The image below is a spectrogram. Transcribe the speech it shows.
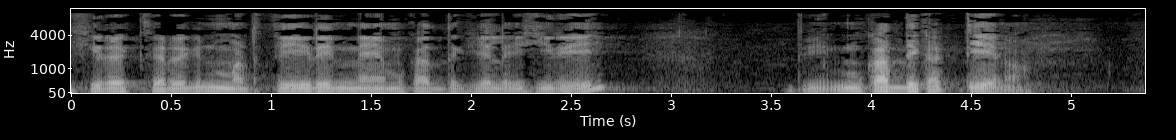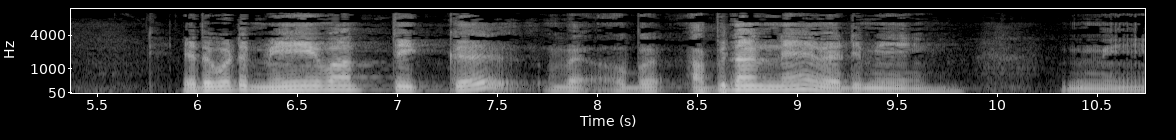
හිර කරගෙන මට තේරෙන්නේ නැහැ මොකද්ද කියලා හිරේ මොකක්ද එකක් තියෙනවා. එතකොට මේවත් එක්ක ඔබ අපි දන්නේ වැඩි මේ මේ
